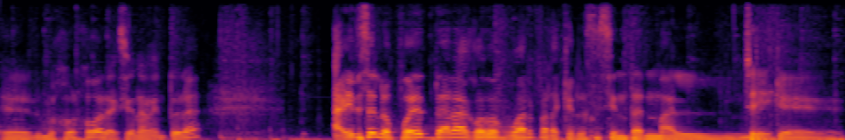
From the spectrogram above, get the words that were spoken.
El mejor juego de acción aventura. Ahí se lo pueden dar a God of War para que no se sientan mal de que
